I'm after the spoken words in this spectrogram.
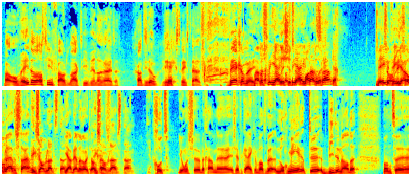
Maar dat als hij een fout maakt, die willen rijden? Gaat hij er ook rechtstreeks uit? Weg ermee. Maar wat vind jij? dan is Wat het vind wel makkelijk. staan? Ja. Belen zou- vind jij zou ook hem- laten staan? Ik zou hem laten staan. Ja, Welleroyd ook Ik zou hem laten staan. Goed, jongens, eh, we gaan eh, eens even kijken wat we nog meer te bieden hadden. Want eh,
